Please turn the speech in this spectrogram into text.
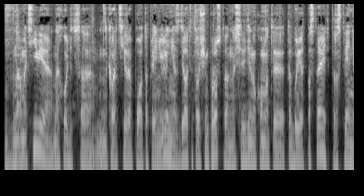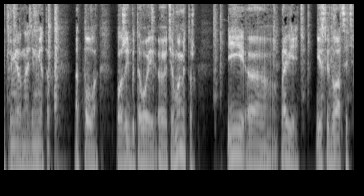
в нормативе находится квартира по отоплению или нет. Сделать это очень просто. На середину комнаты табурет поставить, это расстояние примерно 1 метр от пола, положить бытовой э, термометр и э, проверить. Если 20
